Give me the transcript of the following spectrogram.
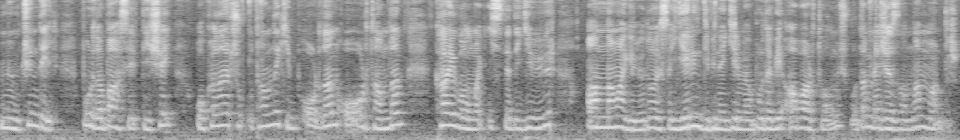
mümkün değil. Burada bahsettiği şey o kadar çok utandı ki oradan o ortamdan kaybolmak istediği gibi bir anlama geliyor. Dolayısıyla yerin dibine girme burada bir abartı olmuş. Burada mecaz anlam vardır.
